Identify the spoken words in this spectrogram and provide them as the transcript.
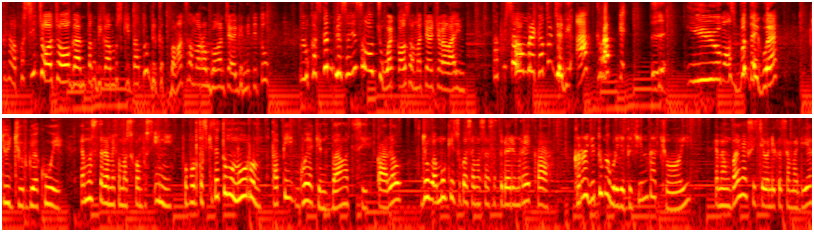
Kenapa sih cowok-cowok ganteng di kampus kita tuh deket banget sama rombongan cewek genit itu? Lukas kan biasanya selalu cuek kalau sama cewek-cewek lain. Tapi sama mereka tuh jadi akrab kayak... Iya, males banget deh gue. Jujur gue akui, emang setelah mereka masuk kampus ini, popularitas kita tuh menurun. Tapi gue yakin banget sih, kalau Jo nggak mungkin suka sama salah satu dari mereka. Karena dia tuh nggak boleh jatuh cinta, coy. Emang banyak sih cewek yang deket sama dia,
